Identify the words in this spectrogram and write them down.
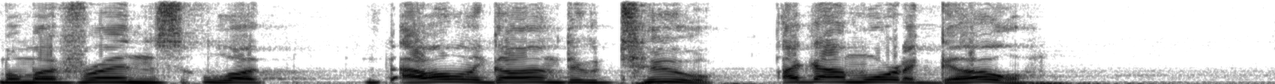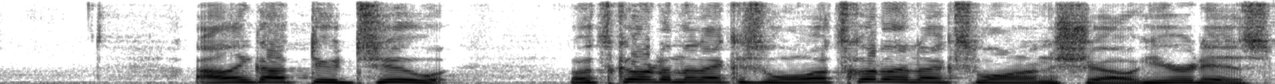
But my friends, look, I've only gone through two. I got more to go. I only got through two. Let's go to the next one. Let's go to the next one on the show. Here it is.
